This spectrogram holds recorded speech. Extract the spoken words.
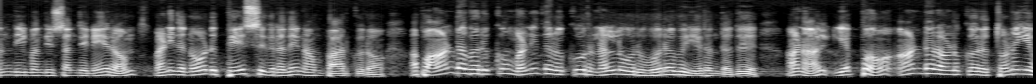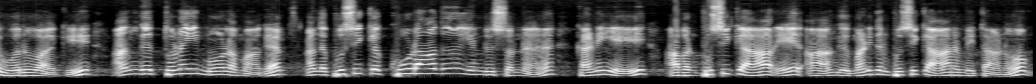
அந்தி மந்தி சந்தி நேரம் மனிதனோடு பேசுகிறதை நாம் பார்க்கிறோம். அப்போ ஆண்டவருக்கும் மனிதனுக்கும் ஒரு நல்ல ஒரு உறவு இருந்தது. ஆனால் எப்போ ஆண்டவர் அவனுக்கு ஒரு துணையை உருவாக்கி அங்கு துணையின் மூலமாக அந்த புசிக்க கூடாது என்று சொன்ன கனியை அவன் புசிக்க ஆ- ஏ- அங்கு மனிதன் புசிக்க ஆரம்பித்தானோ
